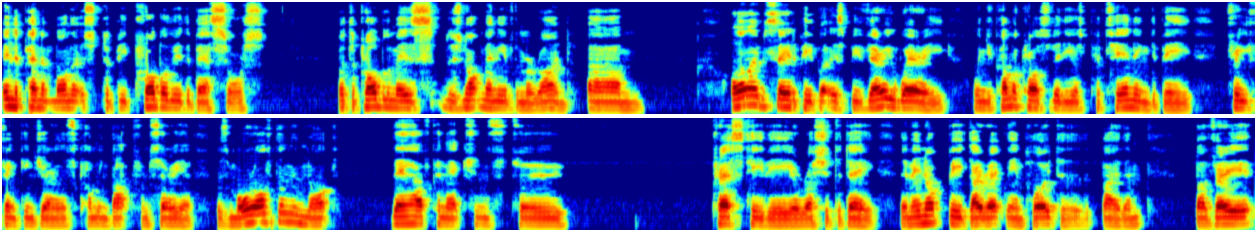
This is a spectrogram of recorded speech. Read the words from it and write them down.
independent monitors to be probably the best source, but the problem is there's not many of them around. Um, all I would say to people is be very wary when you come across videos pretending to be free thinking journalists coming back from Syria, because more often than not, they have connections to Press TV or Russia Today. They may not be directly employed to, by them, but very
